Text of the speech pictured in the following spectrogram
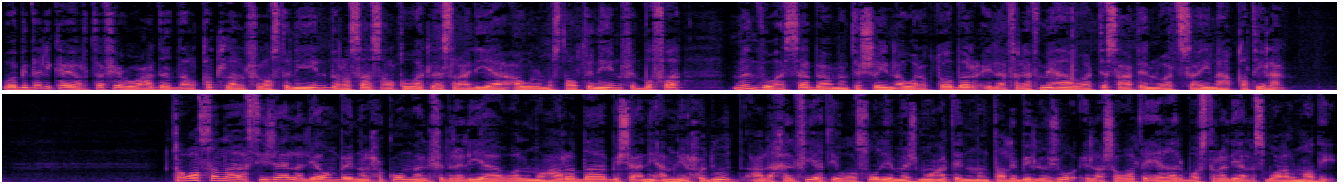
وبذلك يرتفع عدد القتلى الفلسطينيين برصاص القوات الإسرائيلية أو المستوطنين في الضفة منذ السابع من تشرين الأول أكتوبر إلى 399 قتيلا تواصل السجال اليوم بين الحكومة الفيدرالية والمعارضة بشأن أمن الحدود على خلفية وصول مجموعة من طالبي اللجوء إلى شواطئ غرب أستراليا الأسبوع الماضي.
